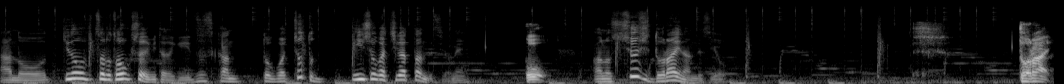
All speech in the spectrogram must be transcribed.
あの昨日そのトークショーで見た時に井筒監督はちょっと印象が違ったんですよねおあの終始ドライなんですよドライ。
